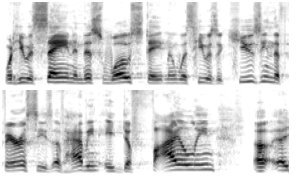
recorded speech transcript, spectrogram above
What he was saying in this woe statement was he was accusing the Pharisees of having a defiling a,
